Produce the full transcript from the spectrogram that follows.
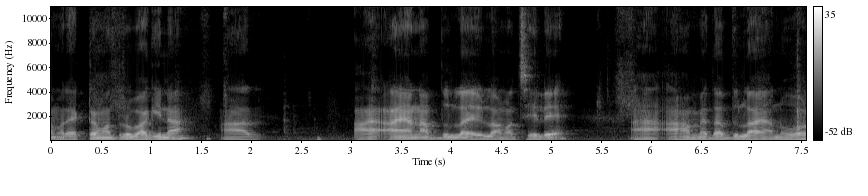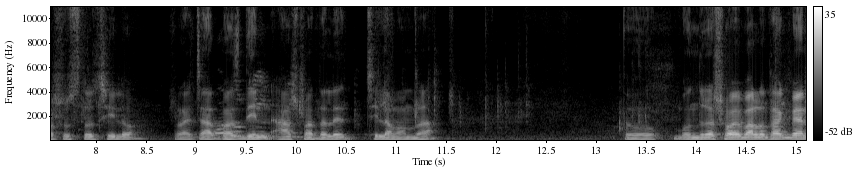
আমার একটা মাত্র বাগিনা আর আয়ান আবদুল্লাহ এলো আমার ছেলে। আহমেদ আবদুল্লাহ আয়ান ও অসুস্থ ছিল। প্রায় চার পাঁচ দিন হাসপাতালে ছিলাম আমরা। তো বন্ধুরা সবাই ভালো থাকবেন।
